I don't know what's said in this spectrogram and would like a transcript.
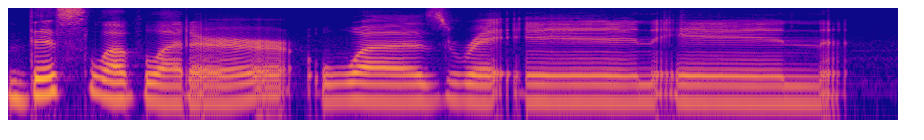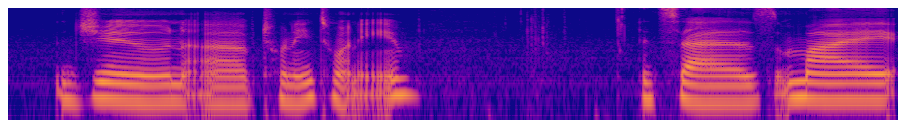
this love letter was written in June of 2020. It says, My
